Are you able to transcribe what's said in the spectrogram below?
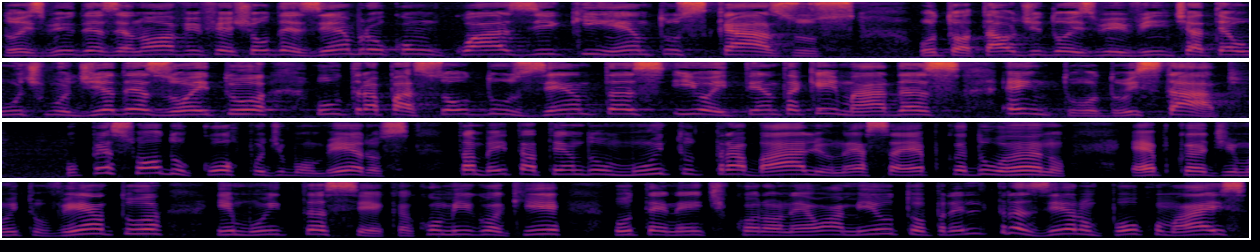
2019 fechou dezembro com quase 500 casos. O total de 2020 até o último dia 18 ultrapassou 280 queimadas em todo o estado. O pessoal do Corpo de Bombeiros também está tendo muito trabalho nessa época do ano, época de muito vento e muita seca. Comigo aqui o Tenente Coronel Hamilton para ele trazer um pouco mais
